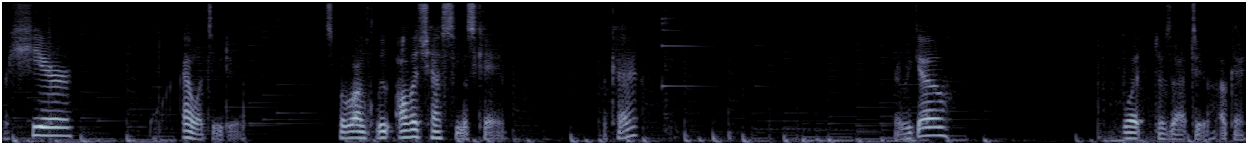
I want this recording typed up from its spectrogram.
we're here. Now what do we do? Spelunk, loot all the chests in this cave. Okay. There we go. What does that do? Okay.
